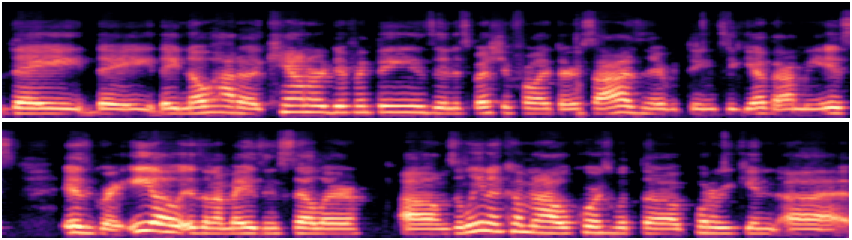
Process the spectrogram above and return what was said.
They they they know how to counter different things and especially for like their size and everything together. I mean it's it's great. Iyo is an amazing seller. Um zelina coming out of course with the puerto rican uh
